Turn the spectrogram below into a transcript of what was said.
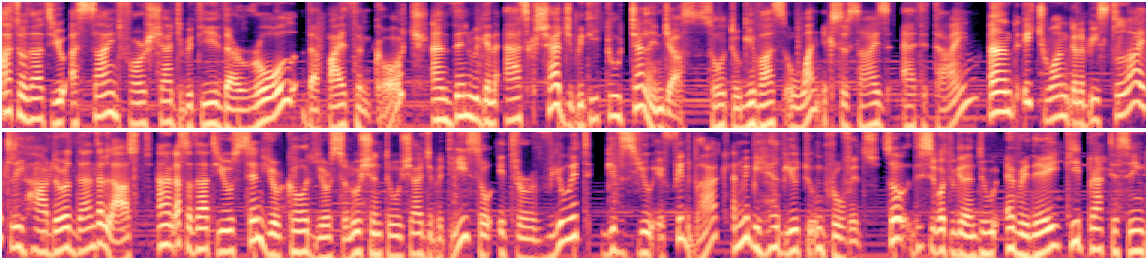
After that, you assign for ChatGPT the role, the Python coach, and then we're gonna ask ChatGPT to challenge us. So to give us one exercise at a time, and each one gonna be slightly harder than the last. And after that, you send your code, your solution to ChatGPT so it review it, gives you a feedback, and maybe help you to improve it. So this is what we're gonna do every day keep practicing,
